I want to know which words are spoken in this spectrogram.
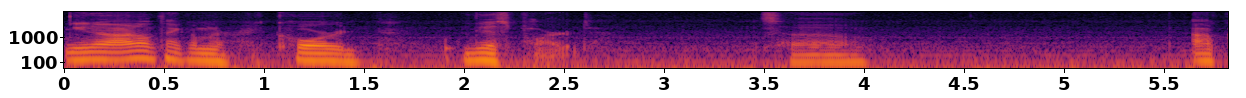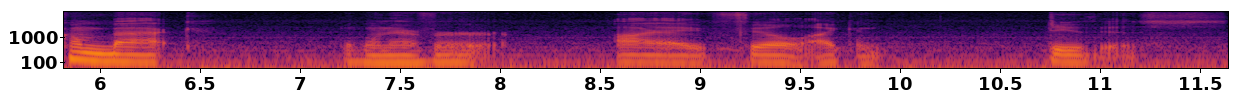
You know, I don't think I'm gonna record this part. So I'll come back whenever I feel I can do this.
